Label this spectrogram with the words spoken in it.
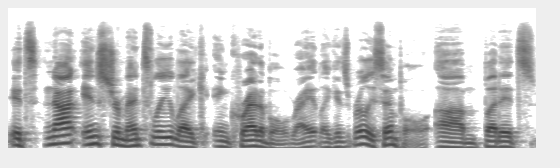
It's not instrumentally like incredible, right? Like it's really simple, um, but it's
